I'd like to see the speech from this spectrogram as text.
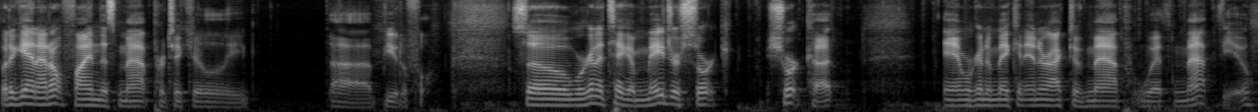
But again, I don't find this map particularly uh, beautiful. So we're going to take a major short, shortcut and we're going to make an interactive map with MapView.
